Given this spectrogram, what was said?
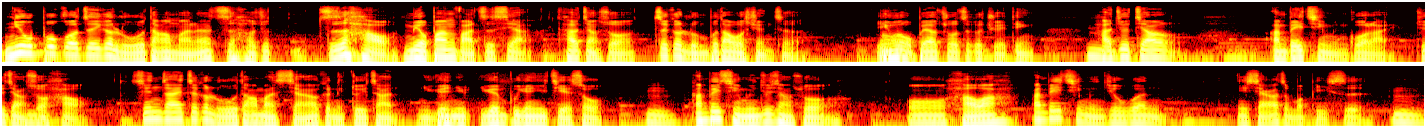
拗不过这个卢刀嘛，那只好就只好没有办法之下，他讲说这个轮不到我选择，因为我不要做这个决定，他就叫安倍晴明过来，就讲说好，现在这个卢刀嘛想要跟你对战，你愿意愿不愿意接受？嗯。安倍晴明就想说，哦好啊，安倍晴明就问你想要怎么比试？嗯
